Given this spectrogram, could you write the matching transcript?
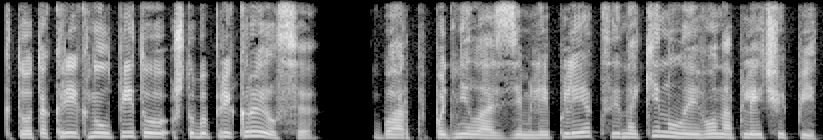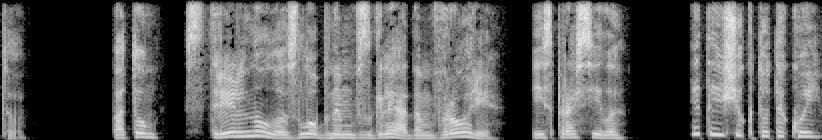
Кто-то крикнул Питу, чтобы прикрылся. Барб подняла с земли плед и накинула его на плечи Питу. Потом стрельнула злобным взглядом в Рори и спросила, «Это еще кто такой?»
